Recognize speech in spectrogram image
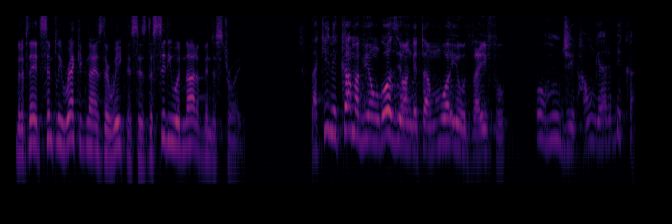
But if they had simply recognized their weaknesses, the city would not have been destroyed. lakini kama viongozi wangetambua hiyo udhaifu huu mji haungeharibika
